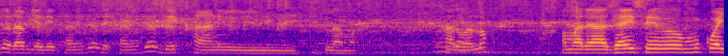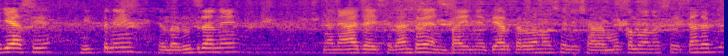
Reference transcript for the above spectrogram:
જો, રાબિયા દેખાણી, જો દેખાણી જો દેખાણી ઢગલામાં. સારું, હાલો. અમારે આ જાય છે, મૂકવા ગયા છે મિતને ઓલા રુદ્રાને. અને આ જાય છે રાંધવા. અને ભાઈને તૈયાર કરવાનો છે નિશાળે મોકલવાનો છે. કાં રાખજો?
